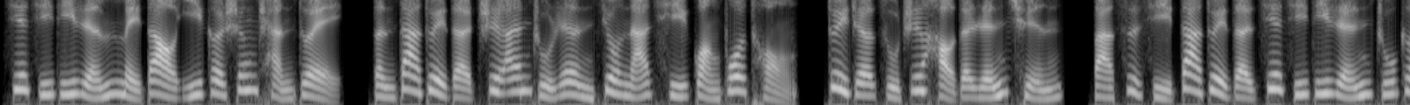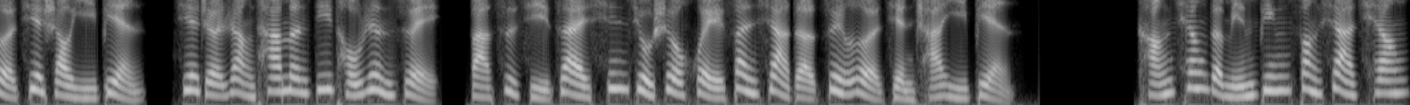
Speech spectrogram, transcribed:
阶级敌人每到一个生产队，本大队的治安主任就拿起广播筒，对着组织好的人群，把自己大队的阶级敌人逐个介绍一遍，接着让他们低头认罪，把自己在新旧社会犯下的罪恶检查一遍。扛枪的民兵放下枪，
